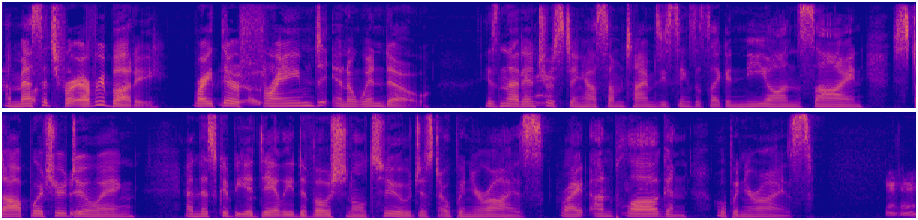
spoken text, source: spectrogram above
a message for everybody, right there, yes. framed in a window. Isn't that mm-hmm. interesting? How sometimes these things it's like a neon sign. Stop what you're doing. And this could be a daily devotional too. Just open your eyes, right? Unplug mm-hmm. and open your eyes. Mm-hmm.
